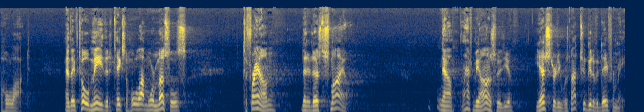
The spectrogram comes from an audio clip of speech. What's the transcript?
a whole lot. And they've told me that it takes a whole lot more muscles to frown than it does to smile. Now, I have to be honest with you yesterday was not too good of a day for me.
